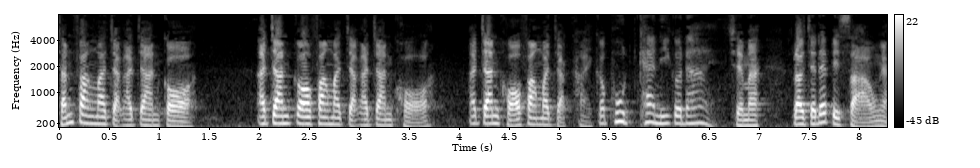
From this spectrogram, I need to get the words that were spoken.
ฉันฟังมาจากอาจารย์กอ อาจารย์กอฟังมาจากอาจารย์ขอ อาจารย์ขอฟังมาจากใคร ก็พูดแค่นี้ก็ได้ ใช่ไหมเราจะได้ไปสาวไง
